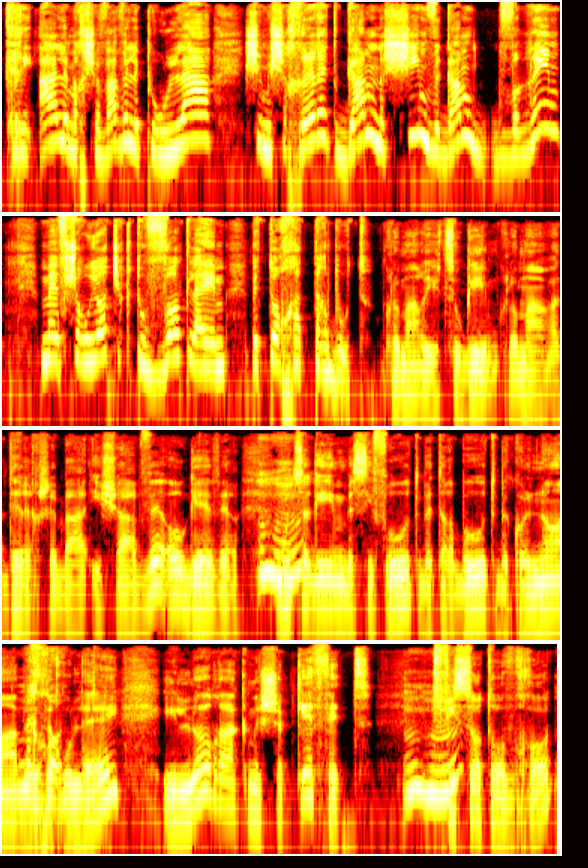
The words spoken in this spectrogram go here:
קריאה למחשבה ולפעולה שמשחררת גם נשים וגם גברים מהאפשרויות שכתובות להם בתוך התרבות. כלומר, ייצוגים, כלומר, הדרך שבה אישה ו/או גבר mm-hmm. מוצגים בספרות, בתרבות, בקולנוע נכון. וכולי, היא לא רק משקפת תפיסות רווחות,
